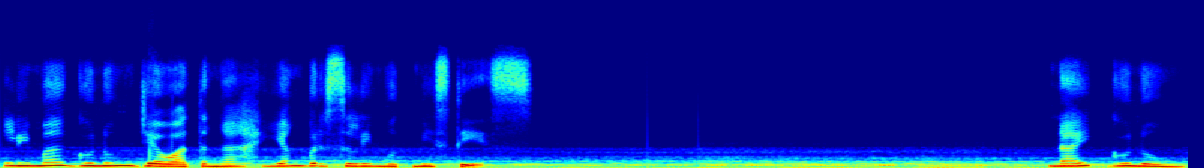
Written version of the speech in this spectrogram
5 Gunung Jawa Tengah yang berselimut mistis. Naik gunung,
